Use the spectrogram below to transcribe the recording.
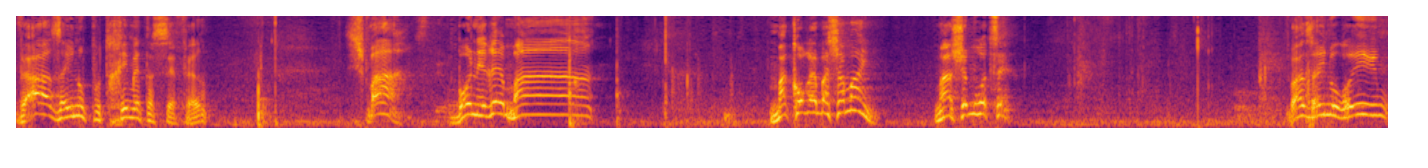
ואז היינו פותחים את הספר. שמע, בוא נראה מה... מה קורה בשמיים, מה השם רוצה. ואז היינו רואים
